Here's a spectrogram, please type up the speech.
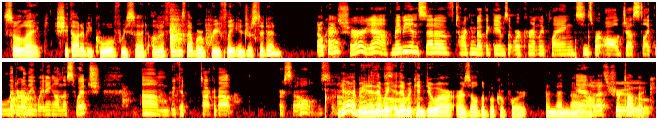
So like she thought it'd be cool if we said other things that we're briefly interested in. Okay. Sure, yeah. Maybe instead of talking about the games that we're currently playing, since we're all just like literally waiting on the Switch, um, we could talk about ourselves. Yeah, I mean, and then we and then we Oh. can do our, our Zelda book report and then uh, Yeah. Oh, that's true. Our topic.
